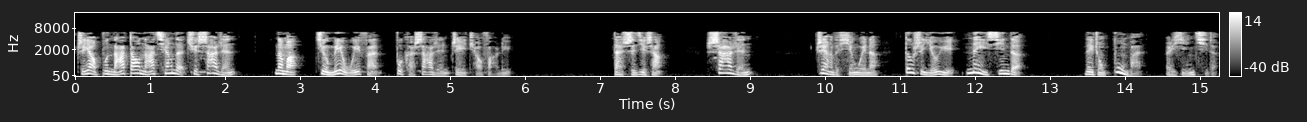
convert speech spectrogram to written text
只要不拿刀拿枪的去杀人，那么就没有违反不可杀人这一条法律。但实际上，杀人这样的行为呢，都是由于内心的那种不满而引起的。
